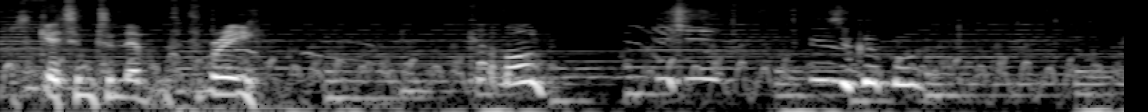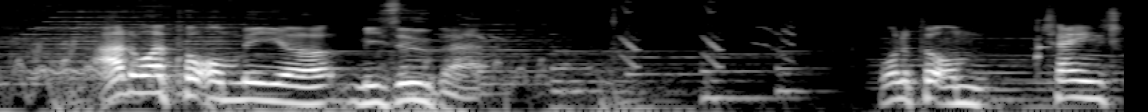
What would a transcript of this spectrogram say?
let's get him to level 3. Come on. He's a good boy. How do I put on me, uh, me Zubat? I want to put on change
